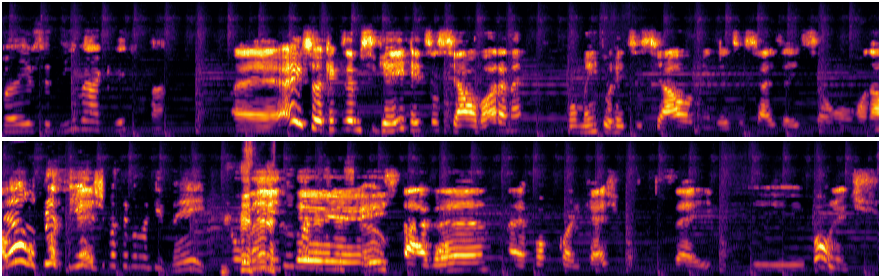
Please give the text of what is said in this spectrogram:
players, você nem vai acreditar. É, é isso, quem quiser me seguir aí, rede social agora, né? Momento rede social, minhas redes sociais aí são Ronaldo. Não, não precisa, deixa pra semana que vem. É Twitter. Instagram, é, Popcorncast, pra quem quiser aí. E, bom, gente.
